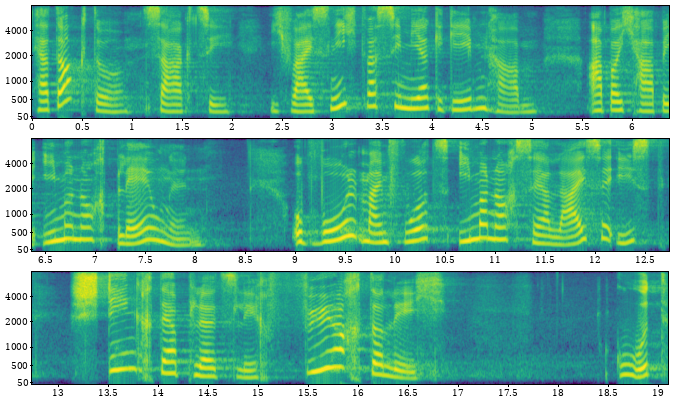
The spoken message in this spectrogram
Herr Doktor, sagt sie, ich weiß nicht, was Sie mir gegeben haben, aber ich habe immer noch Blähungen. Obwohl mein Furz immer noch sehr leise ist, stinkt er plötzlich fürchterlich. Gut,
